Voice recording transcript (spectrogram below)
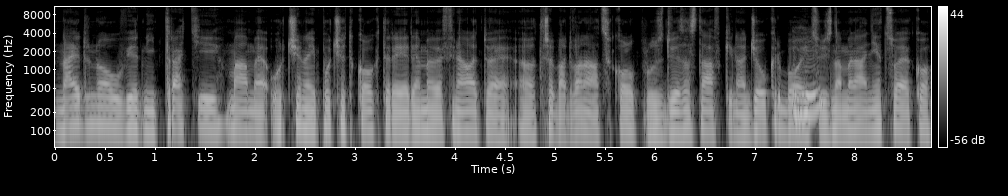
najednou v jedné trati máme určený počet kol, které jedeme ve finále, to je eh, třeba 12 kol plus dvě zastávky na Joker Boy, mm-hmm. což znamená něco jako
